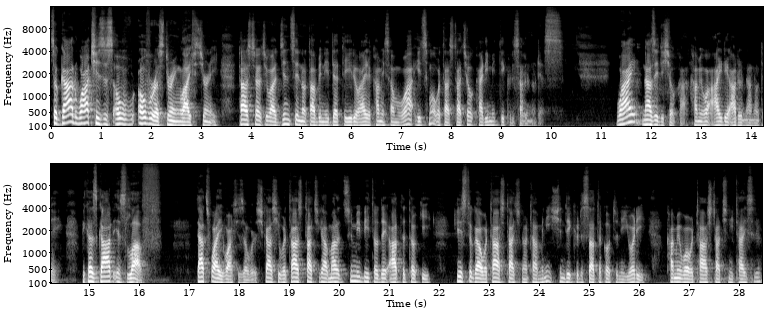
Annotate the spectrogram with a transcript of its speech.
so God watches us over, over us during life's journey. 私たちは人生の旅に出ている間、神様はいつも私たちを顧みてくださるのです。Why? なぜでしょうか神は愛であるなので。Because God is love. That's why He watches over. しかし私たちがまだ罪人であったとき、キリストが私たちのために死んでくださったことにより、神は私たちに対する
